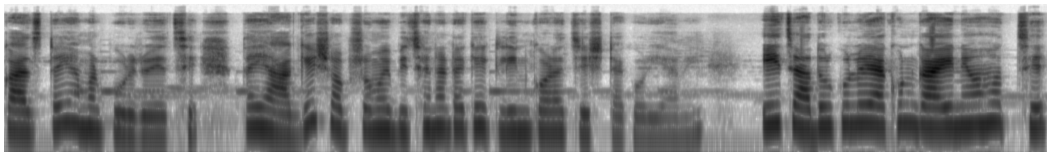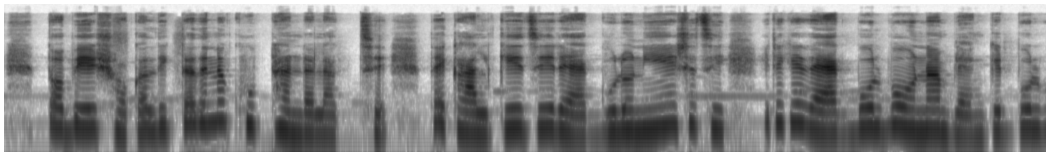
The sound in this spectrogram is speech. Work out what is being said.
কাজটাই আমার পড়ে রয়েছে। তাই আগে সব সময় বিছানাটাকে ক্লিন করার চেষ্টা করি আমি। এই চাদরগুলো এখন গায়ে নেওয়া হচ্ছে, তবে সকাল দিকটাতে না খুব ঠান্ডা লাগছে। তাই কালকে যে র্যাকগুলো নিয়ে এসেছি, এটাকে র্যাক বলব না ব্ল্যাঙ্কেট বলব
